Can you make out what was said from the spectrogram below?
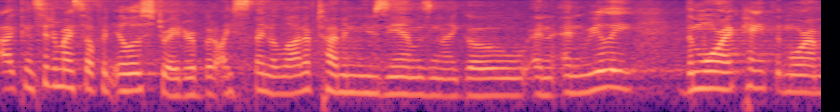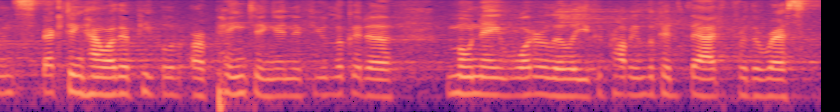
I consider myself an illustrator, but I spend a lot of time in museums and I go, and, and really, the more I paint, the more I'm inspecting how other people are painting. And if you look at a Monet water lily, you could probably look at that for the rest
